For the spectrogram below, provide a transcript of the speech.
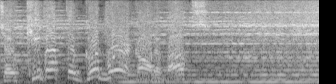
So keep up the good work, Autobots!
